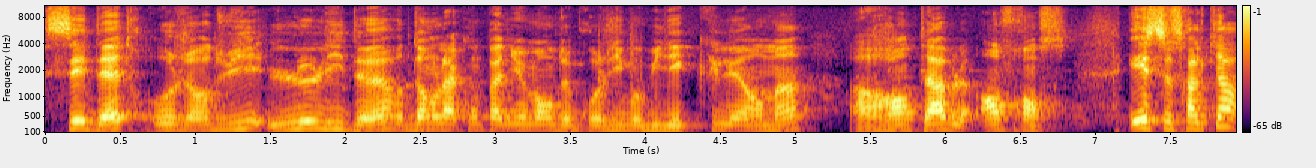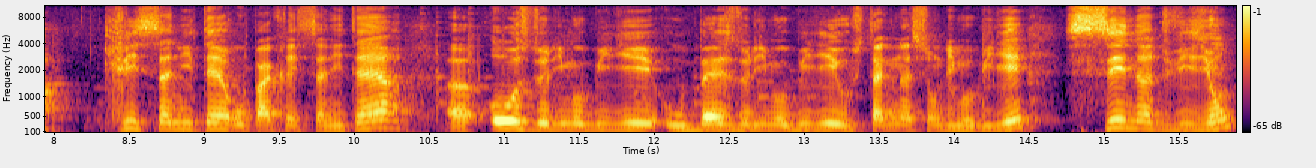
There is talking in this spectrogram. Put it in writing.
C'est d'être aujourd'hui le leader dans l'accompagnement de projets immobiliers clés en main rentables en France. Et ce sera le cas. Crise sanitaire ou pas crise sanitaire, euh, hausse de l'immobilier ou baisse de l'immobilier ou stagnation de l'immobilier, c'est notre vision.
